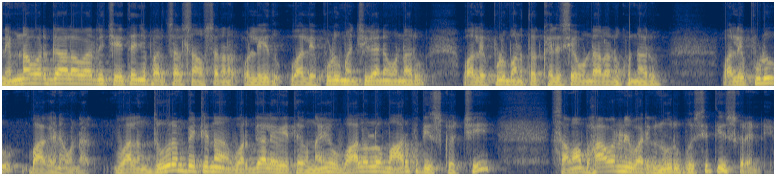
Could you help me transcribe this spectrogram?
నిమ్న వర్గాల వారిని చైతన్యపరచాల్సిన అవసరం లేదు. వాళ్ళు ఎప్పుడూ మంచిగానే ఉన్నారు. వాళ్ళు ఎప్పుడు మనతో కలిసే ఉండాలనుకున్నారు. వాళ్ళు ఎప్పుడూ బాగానే ఉన్నారు. వాళ్ళని దూరం పెట్టిన వర్గాలు ఏవైతే ఉన్నాయో వాళ్ళలో మార్పు తీసుకొచ్చి సమభావనని వారికి నూరు పూసి తీసుకురండి.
